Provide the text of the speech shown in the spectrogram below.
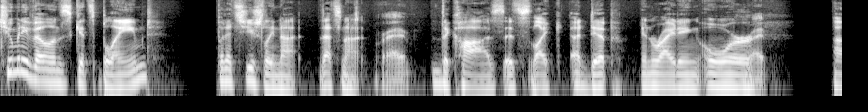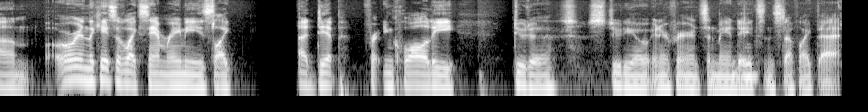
too many villains gets blamed, but it's usually not. That's not Right. the cause. It's like a dip in writing, or Right. um, or in the case of like Sam Raimi's, like a dip for in quality due to studio interference and mandates and stuff like that.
